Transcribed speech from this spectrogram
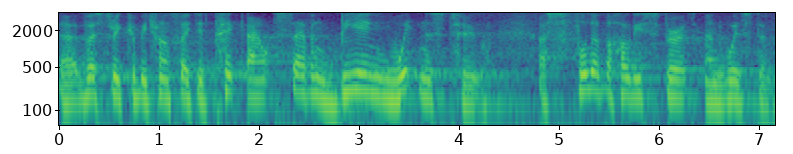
Uh, verse 3 could be translated pick out seven being witnessed to as full of the Holy Spirit and wisdom.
